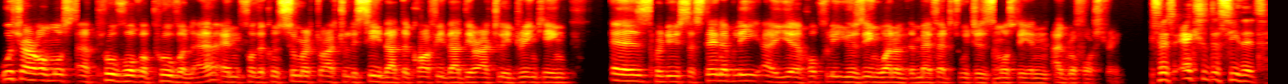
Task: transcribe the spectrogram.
which are almost a proof of approval, eh? and for the consumer to actually see that the coffee that they're actually drinking is produced sustainably, uh, yeah, hopefully using one of the methods, which is mostly in agroforestry. So it's excellent to see that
